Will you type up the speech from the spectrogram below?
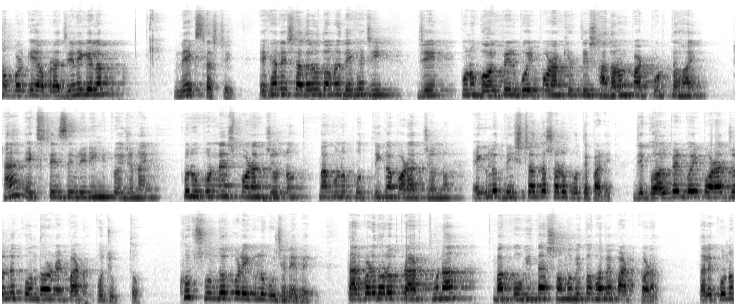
সম্পর্কে আমরা জেনে গেলাম। নেক্সট আসছে। এখানে সাধারণত আমরা দেখেছি যে কোনো গল্পের বই পড়ার ক্ষেত্রে সাধারণ পাঠ পড়তে হয়। হ্যাঁ এক্সটেন্সিভ রিডিং প্রয়োজন হয়। কোনো উপন্যাস পড়ার জন্য বা কোনো পত্রিকা পড়ার জন্য, এগুলো দৃষ্টান্ত স্বরূপ হতে পারে যে গল্পের বই পড়ার জন্য কোন ধরনের পাঠ উপযুক্ত। খুব সুন্দর করে এগুলো বুঝে নেবে। তারপরে ধরো প্রার্থনা বা কবিতা সমবেতভাবে পাঠ করা। তাহলে কোনো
